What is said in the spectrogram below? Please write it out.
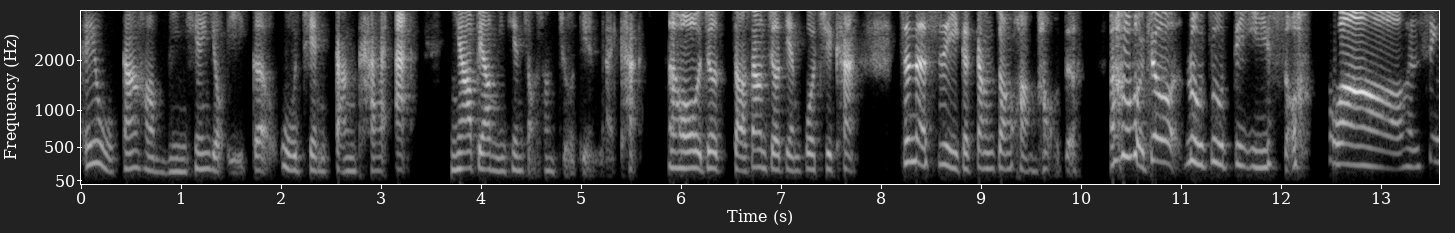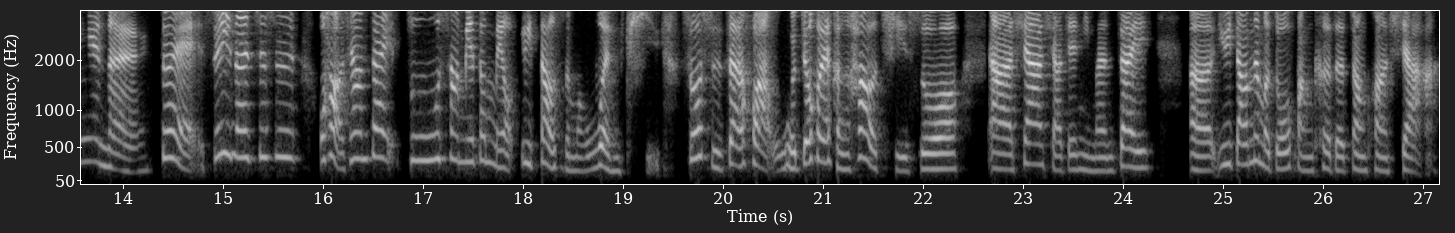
哎，我刚好明天有一个物件刚开案，你要不要明天早上九点来看？”然后我就早上九点过去看，真的是一个刚装潢好的，然后我就入住第一手，哇，很幸运呢。对，所以呢，就是我好像在租屋上面都没有遇到什么问题。说实在话，我就会很好奇说，啊、呃，像小姐你们在呃遇到那么多房客的状况下。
